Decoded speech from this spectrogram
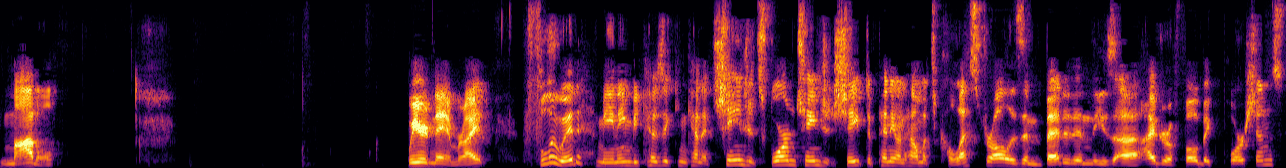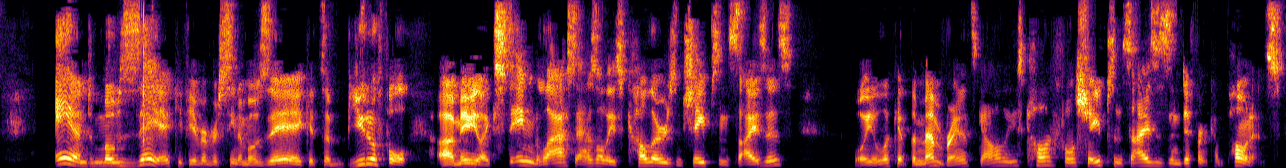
model. Weird name, right? Fluid, meaning because it can kind of change its form, change its shape, depending on how much cholesterol is embedded in these uh, hydrophobic portions. And mosaic, if you've ever seen a mosaic, it's a beautiful, uh, maybe like stained glass that has all these colors and shapes and sizes. Well, you look at the membrane, it's got all these colorful shapes and sizes and different components.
